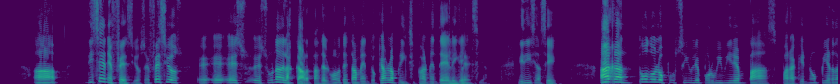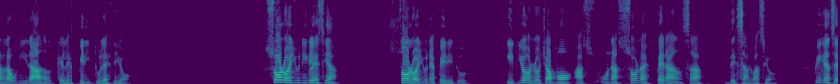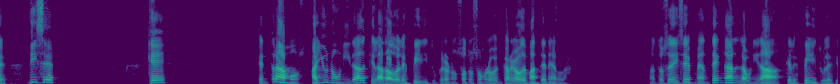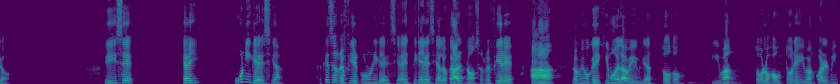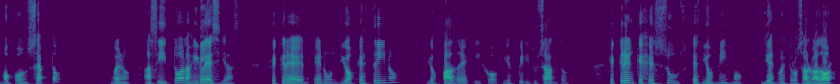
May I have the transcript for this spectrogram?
ah, dice en Efesios, Efesios eh, eh, es, es una de las cartas del Nuevo Testamento que habla principalmente de la iglesia. Y dice así, hagan todo lo posible por vivir en paz para que no pierdan la unidad que el Espíritu les dio. Solo hay una iglesia, solo hay un Espíritu, y Dios los llamó a una sola esperanza de salvación. Fíjense, dice que entramos, hay una unidad que le ha dado el Espíritu, pero nosotros somos los encargados de mantenerla. Entonces dice, mantengan la unidad que el Espíritu les dio. Y dice que hay una iglesia. ¿A qué se refiere con una iglesia? ¿A esta iglesia local? No, se refiere a lo mismo que dijimos de la Biblia. Todos iban, todos los autores iban con el mismo concepto. Bueno, así todas las iglesias que creen en un Dios que es trino, Dios Padre, Hijo y Espíritu Santo, que creen que Jesús es Dios mismo y es nuestro Salvador,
